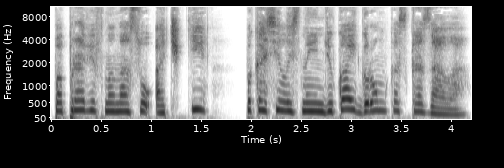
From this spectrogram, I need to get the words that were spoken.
поправив на носу очки, покосилась на индюка и громко сказала.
